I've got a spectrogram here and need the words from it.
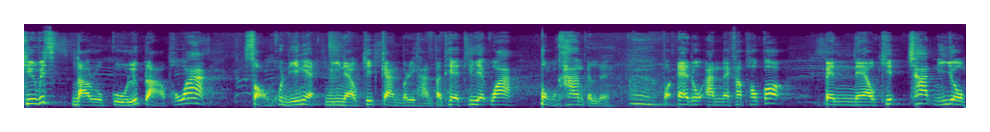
คิริสดาโรกูหรือเปล่า เพราะว่าสองคนนี้เนี่ยมีแนวคิดการบริหารประเทศที่เรียกว่า ตรงข้ามกันเลยอืมเพราะแอร์โดอันนะครับเขาก็เป็นแนวคิดชาตินิยม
